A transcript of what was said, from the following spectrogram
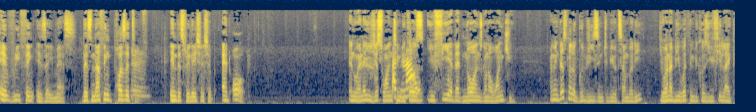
Everything is a mess. There's nothing positive Mm. in this relationship at all. And when you just want But him now- because you fear that no one's gonna want you. I mean, that's not a good reason to be with somebody. You wanna be with him because you feel like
